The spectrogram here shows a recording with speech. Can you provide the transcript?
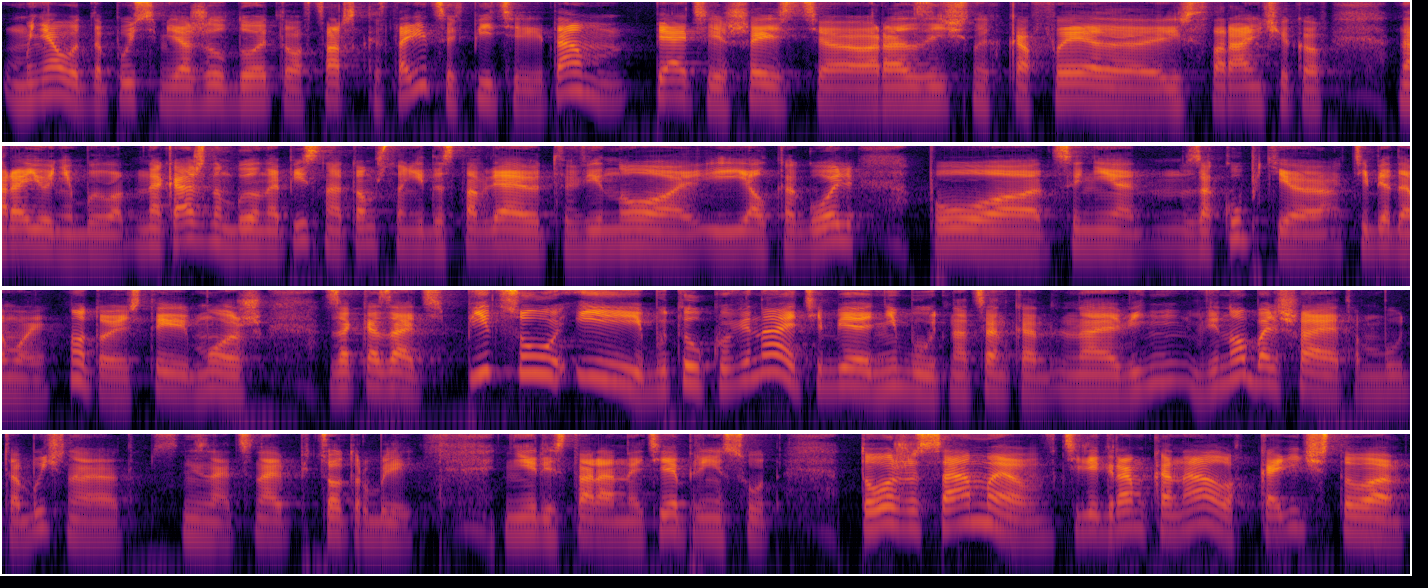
у меня вот, допустим, я жил до этого в царской столице в Питере, и там 5 или 6 э, различных кафе, ресторанчиков на районе было. На каждом было написано о том, что они доставляют вино и алкоголь по цене закупки тебе домой. Ну, то есть ты можешь заказать пиццу и бутылку вина, и тебе не будет наценка на вино большая, там будет обычно, не знаю, цена 500 рублей, не ресторанная, тебе принесут. То же самое в телеграм-каналах количество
